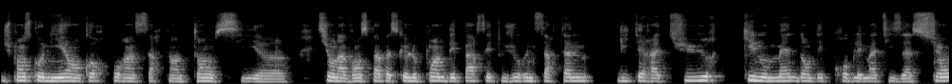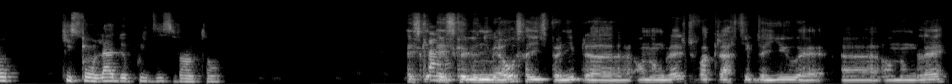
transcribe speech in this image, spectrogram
je pense qu'on y est encore pour un certain temps si, euh, si on n'avance pas, parce que le point de départ, c'est toujours une certaine littérature qui nous mène dans des problématisations qui sont là depuis 10-20 ans. Est-ce que, est que, le numéro sera disponible euh, en anglais? Je vois que l'article de You est euh, en anglais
